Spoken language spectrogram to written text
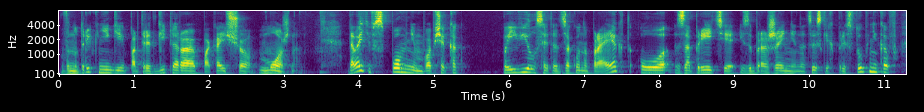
внутри книги портрет Гитлера пока еще можно. Давайте вспомним вообще, как появился этот законопроект о запрете изображения нацистских преступников –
